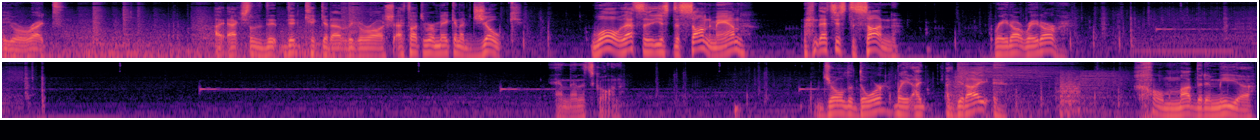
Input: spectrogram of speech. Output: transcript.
You were right. I actually did, did, kick it out of the garage. I thought you were making a joke. Whoa, that's just the sun, man. that's just the sun. Radar, radar. And then it's gone. Joel the door? Wait, I, I did I? Oh, madre mia.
